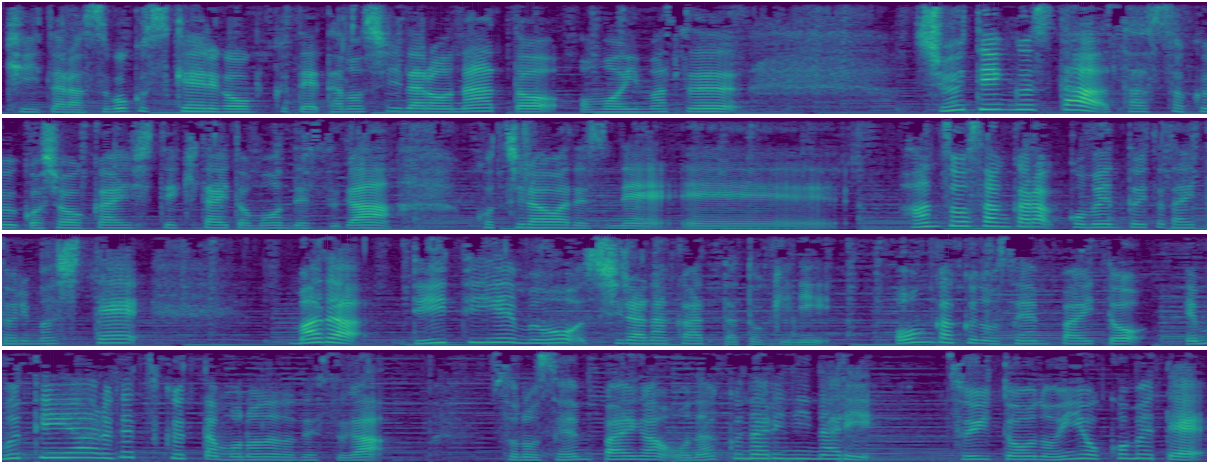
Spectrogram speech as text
聴いたらすごくスケールが大きくて楽しいだろうなと思います。シューティングスター早速ご紹介していきたいと思うんですがこちらはですね、えー、半蔵さんからコメントいただいておりましてまだ DTM を知らなかった時に音楽の先輩と MTR で作ったものなのですがその先輩がお亡くなりになり追悼の意を込めて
